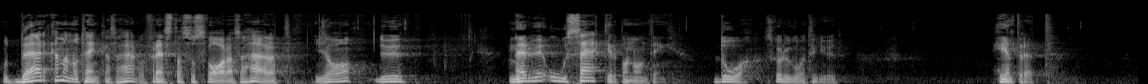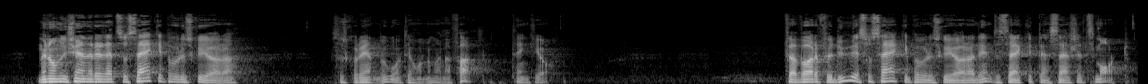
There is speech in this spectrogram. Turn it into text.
Och där kan man nog tänka så här då, frestas att svara så här att ja, du, när du är osäker på någonting, då ska du gå till Gud. Helt rätt. Men om du känner dig rätt så säker på vad du ska göra, så ska du ändå gå till honom i alla fall tänker jag. För varför du är så säker på vad du ska göra, det är inte säkert det är särskilt smart.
